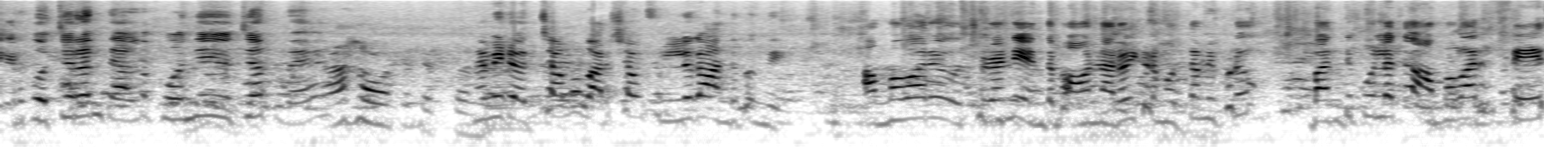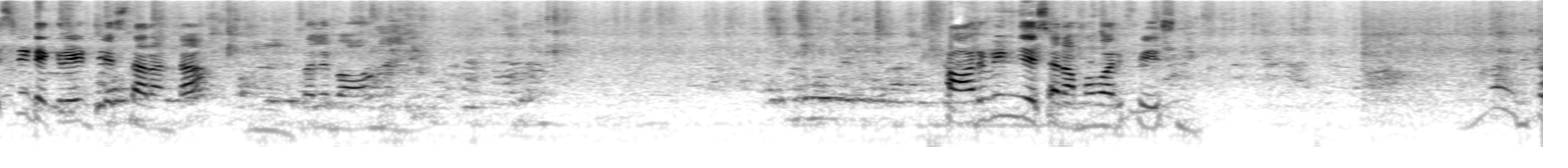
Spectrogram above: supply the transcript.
ఇక్కడికి వచ్చారని ఫోన్ చేసి వచ్చేస్తుంది. మేము ఇటు వచ్చాము వర్షం ఫుల్గా అందుకుంది. అమ్మవారు చూడండి ఎంత బాగున్నారో. ఇక్కడ మొత్తం ఇప్పుడు బంతి పూలతో అమ్మవారి ఫేస్ని డెకరేట్ చేస్తారంట. భలే బాగుందండి. కార్వింగ్ చేశారు అమ్మవారి ఫేస్ని. ఎంత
